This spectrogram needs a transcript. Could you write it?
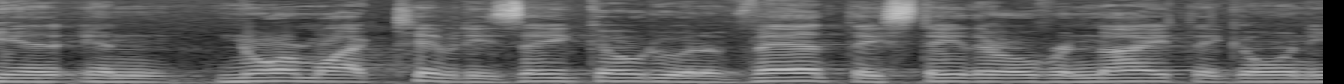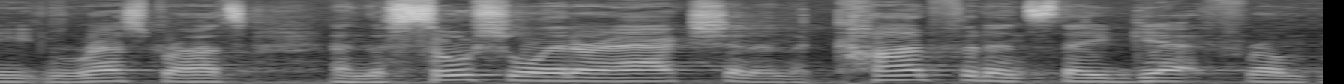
in, in, normal activities. They go to an event, they stay there overnight, they go and eat in restaurants, and the social interaction and the confidence they get from,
